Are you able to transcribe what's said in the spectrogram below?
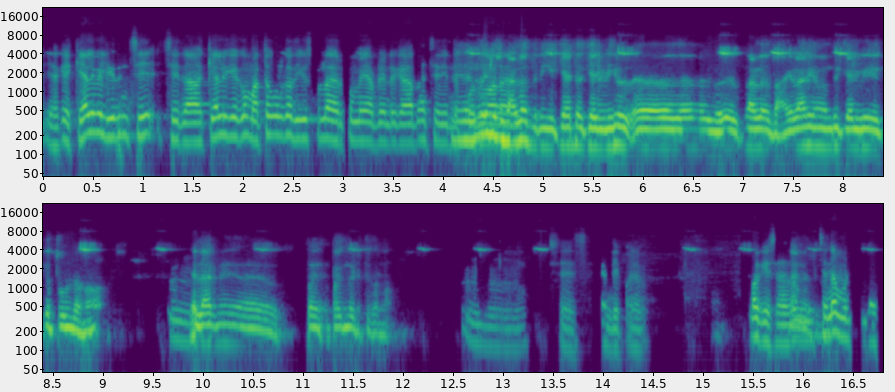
எனக்கு கேள்விகள் இருந்துச்சு. சரி நான் கேள்வி கேட்கவும் மத்தவங்களுக்கும் அது யூஸ்ஃபுல்லா இருக்குமே அப்படின்றதுக்காக தான் சரி இந்த நல்லது. நீங்க கேட்ட கேள்விகள் நல்லதுதான். எல்லாரையும் வந்து கேள்வி கேட்க தூண்டணும். எல்லாருமே பங்கெடுத்துக்கணும். சரி, சரி. கண்டிப்பா. Okay sir. சின்ன முடிச்சுக்கலாம்.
